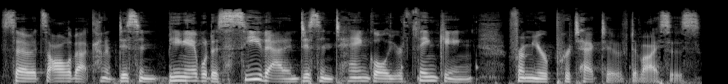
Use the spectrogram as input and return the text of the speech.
so it's all about kind of being able to see that and disentangle your thinking from your protective devices.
